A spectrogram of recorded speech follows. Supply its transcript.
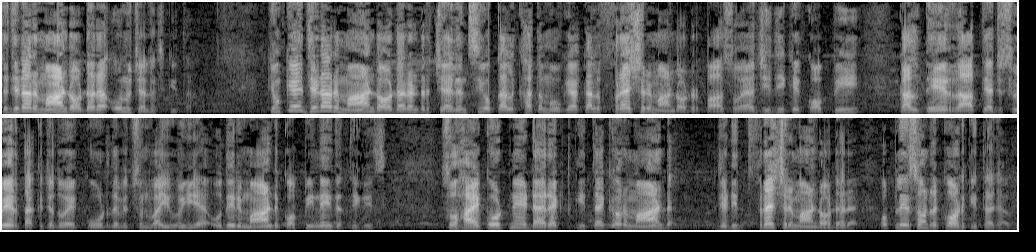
ਤੇ ਜਿਹੜਾ ਰਿਮਾਂਡ ਆਰਡਰ ਹੈ, ਉਹਨੂੰ ਚੈਲੰਜ ਕੀਤਾ। ਕਿਉਂਕਿ ਜਿਹੜਾ ਰਿਮਾਂਡ ਆਰਡਰ ਅੰਡਰ ਚੈਲੰਜ ਸੀ, ਉਹ ਕੱਲ ਖਤਮ ਹੋ ਗਿਆ। ਕੱਲ ਫਰੈਸ਼ ਰਿਮਾਂਡ ਆਰਡਰ ਪਾਸ ਹੋਇਆ, ਜਿਹਦੀ ਕਿ ਕਾਪੀ ਕੱਲ ਦੇਰ ਰਾਤ ਤੇ ਅੱਜ ਸਵੇਰ ਤੱਕ ਜਦੋਂ ਇਹ ਕੋਰਟ ਦੇ ਵਿੱਚ ਸੁਣਵਾਈ ਹੋਈ ਹੈ, ਉਹਦੀ ਰਿਮਾਂਡ ਕਾਪੀ ਨਹੀਂ ਦਿੱਤੀ ਗਈ ਸੀ। ਸੋ ਹਾਈ ਕੋਰਟ ਨੇ ਡਾਇਰੈਕਟ ਕੀਤਾ ਕਿ ਉਹ ਰਿਮਾਂਡ ਜਿਹੜੀ ਫਰੈਸ਼ ਰਿਮਾਂਡ ਆਰਡਰ ਹੈ, ਉਹ ਪਲੇਸ ਔਨ ਰਿਕਾਰਡ ਕੀਤਾ ਜਾਵੇ।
